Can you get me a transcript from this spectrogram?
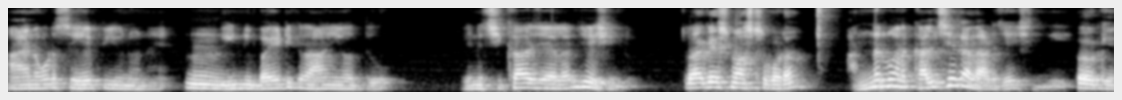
ఆయన కూడా ఏపీ యూనియనే. వీడిని బయటికి రానియొద్దు. వీడిని చికారు చేయాలని చేసిండు. రాకేష్ మాస్టర్ కూడా? అందరు మన కలిసే కదా ఆడ చేసింది. ఓకే.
